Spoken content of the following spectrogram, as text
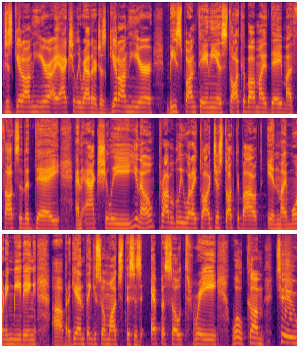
just get on here. I actually rather just get on here, be spontaneous, talk about my day, my thoughts of the day, and actually, you know, probably what I talk, just talked about in my morning meeting. Uh, but again, thank you so much. This is episode three. Welcome to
